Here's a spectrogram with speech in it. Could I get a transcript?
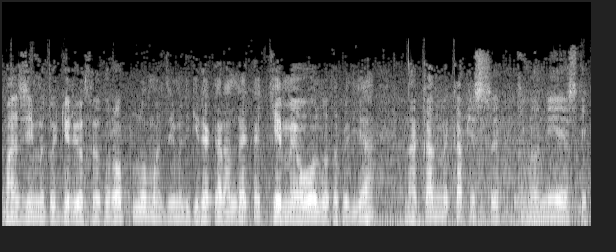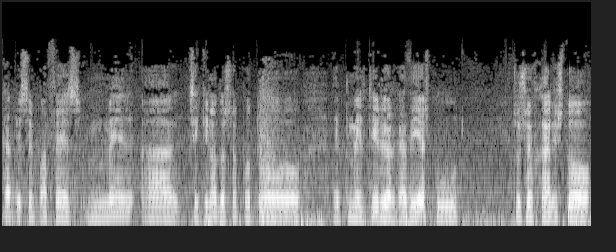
μαζί με τον κύριο Θεοδωρόπουλο, μαζί με την κυρία Καραλέκα και με όλα τα παιδιά να κάνουμε κάποιες επικοινωνίες και κάποιες επαφές με, ξεκινώντας από το Επιμελητήριο Αρκαδίας που τους ευχαριστώ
